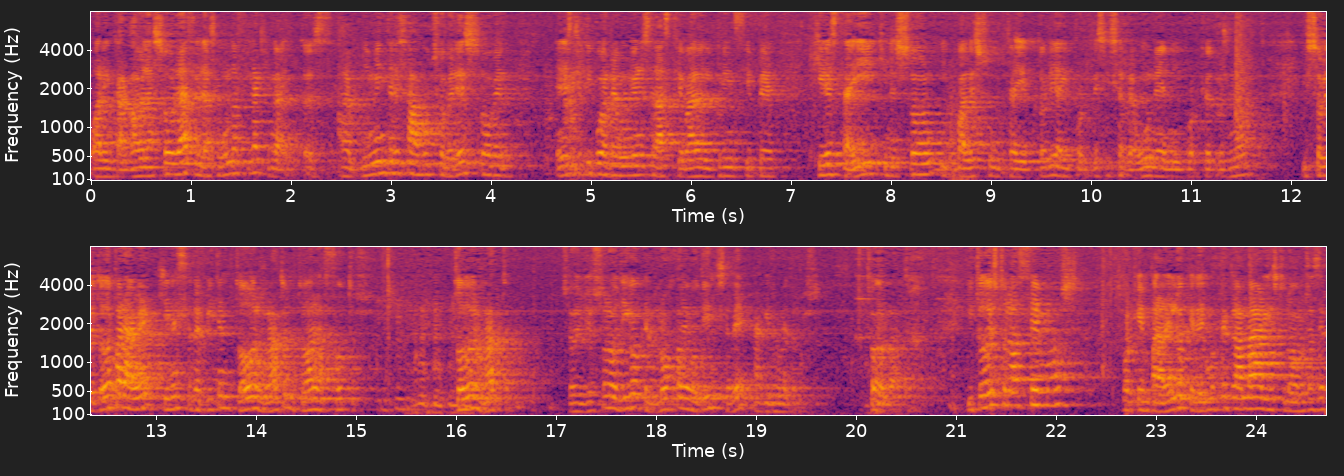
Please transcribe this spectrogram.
o al encargado de las obras, y en la segunda fila ¿quién hay? Entonces, a mí me interesaba mucho ver eso, ver en este tipo de reuniones a las que va el príncipe, quién está ahí, quiénes son y cuál es su trayectoria y por qué sí se reúnen y por qué otros no y sobre todo para ver quiénes se repiten todo el rato en todas las fotos. Todo el rato. Yo solo digo que el rojo de botín se ve a kilómetros. Todo el rato. Y todo esto lo hacemos porque en paralelo queremos reclamar, y esto lo vamos a hacer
